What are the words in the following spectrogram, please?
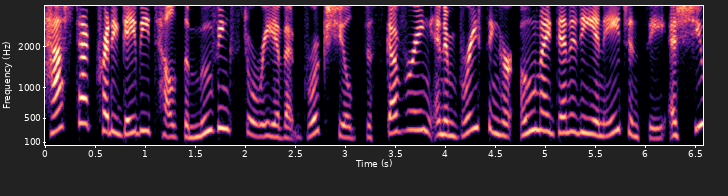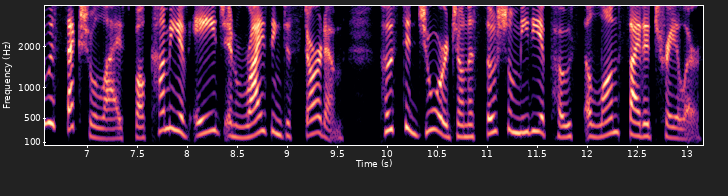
Hashtag Pretty Baby tells the moving story of at Brooke Shields discovering and embracing her own identity and agency as she was sexualized while coming of age and rising to stardom, posted George on a social media post alongside a trailer.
